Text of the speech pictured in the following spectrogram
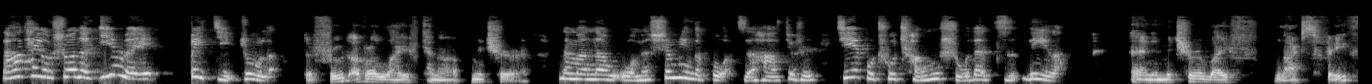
然后他又说呢，因为被挤住了， the fruit of our life cannot mature. 那么呢，我们生命的果子哈，就是结不出成熟的籽粒了。 And in mature life lacks faith,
